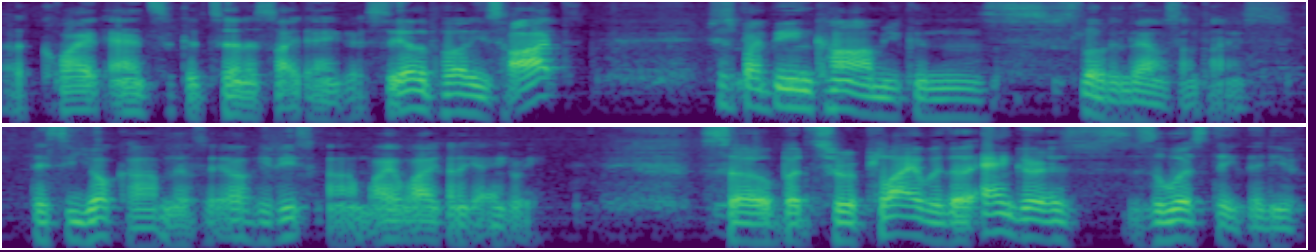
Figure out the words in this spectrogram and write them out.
A quiet answer can turn aside anger. So the other party's hot, just by being calm, you can slow them down sometimes. They see you're calm, they'll say, oh, if he's calm, why, why are you going to get angry? So, but to reply with the anger is, is the worst thing, then you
